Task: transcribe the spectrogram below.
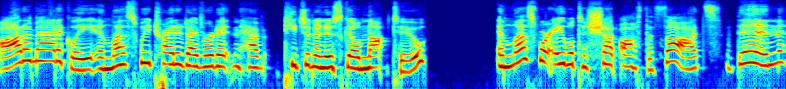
automatically, unless we try to divert it and have teach it a new skill not to, unless we're able to shut off the thoughts, then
